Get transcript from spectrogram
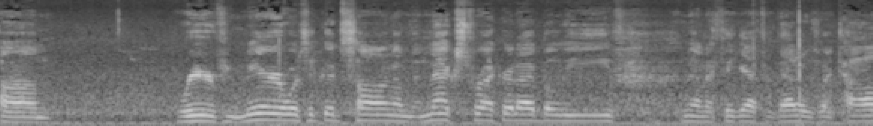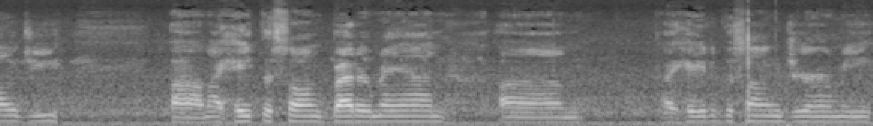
Um, Rear View Mirror was a good song on the next record, I believe. And then I think after that it was Vitalogy. Um, I hate the song Better Man. Um, I hated the song Jeremy.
